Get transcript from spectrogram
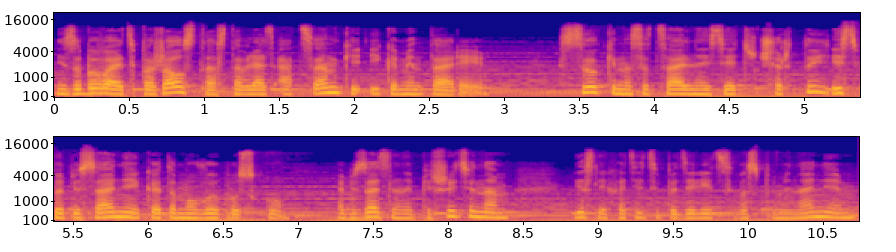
Не забывайте, пожалуйста, оставлять оценки и комментарии. Ссылки на социальные сети черты есть в описании к этому выпуску. Обязательно пишите нам, если хотите поделиться воспоминанием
